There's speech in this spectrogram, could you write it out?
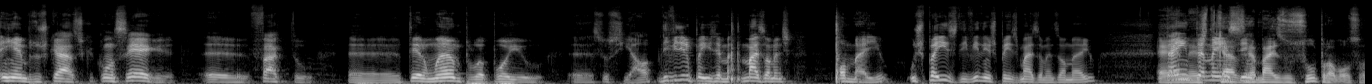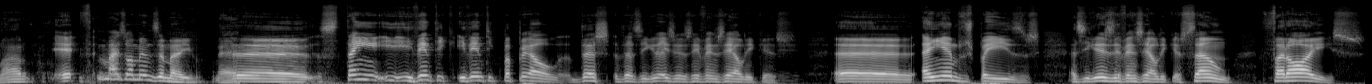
em ambos os casos, que consegue, eh, de facto, eh, ter um amplo apoio eh, social, dividir o país ma- mais ou menos ao meio. Os países dividem os países mais ou menos ao meio. É, Tem neste também caso assim, é mais o sul para o Bolsonaro. é mais ou menos a meio. É. Eh, se tem idêntico, idêntico papel das, das igrejas evangélicas eh, em ambos os países. As igrejas evangélicas são faróis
